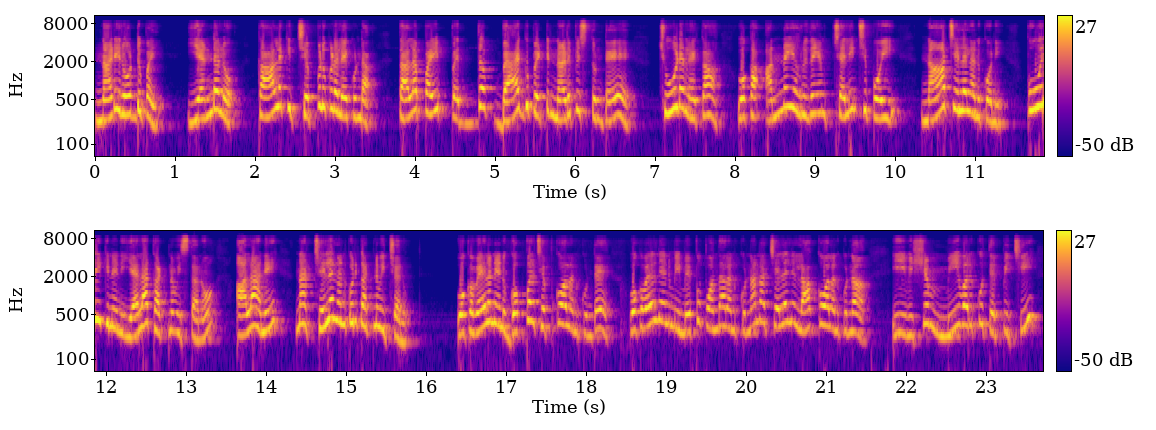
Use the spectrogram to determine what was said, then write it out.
నడి రోడ్డుపై ఎండలో కాళ్ళకి చెప్పులు కూడా లేకుండా తలపై పెద్ద బ్యాగ్ పెట్టి నడిపిస్తుంటే చూడలేక ఒక అన్నయ్య హృదయం చలించిపోయి నా చెల్లెలనుకొని పూరికి నేను ఎలా కట్నం ఇస్తానో అలానే నా చెల్లెలనుకొని కట్నం ఇచ్చాను. ఒకవేళ నేను గొప్పలు చెప్పుకోవాలనుకుంటే ఒకవేళ నేను మీ మెప్పు పొందాలనుకున్నా నా చెల్లెల్ని లాక్కోవాలనుకున్నా ఈ విషయం మీ వరకు తెప్పించి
